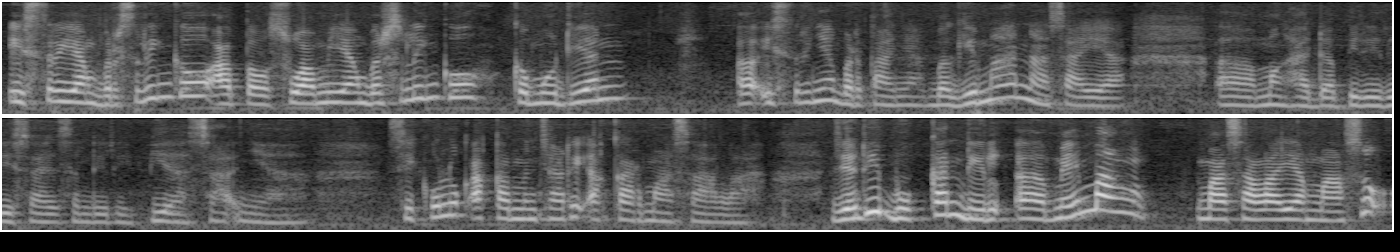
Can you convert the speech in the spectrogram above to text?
istri yang berselingkuh atau suami yang berselingkuh kemudian uh, istrinya bertanya, "Bagaimana saya uh, menghadapi diri saya sendiri?" Biasanya psikolog akan mencari akar masalah. Jadi bukan di, uh, memang masalah yang masuk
